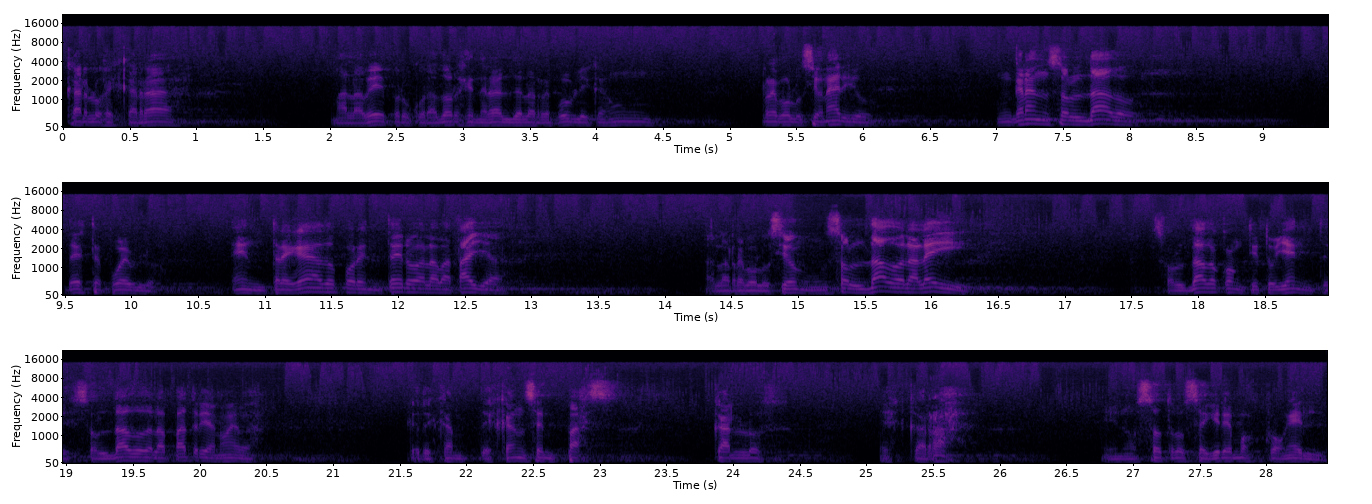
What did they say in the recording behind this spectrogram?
Carlos Escarrá Malavé, Procurador General de la República, un revolucionario, un gran soldado de este pueblo, entregado por entero a la batalla a la revolución, un soldado de la ley, soldado constituyente, soldado de la patria nueva. Que descanse en paz, Carlos Escarrá. Y nosotros seguiremos con él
